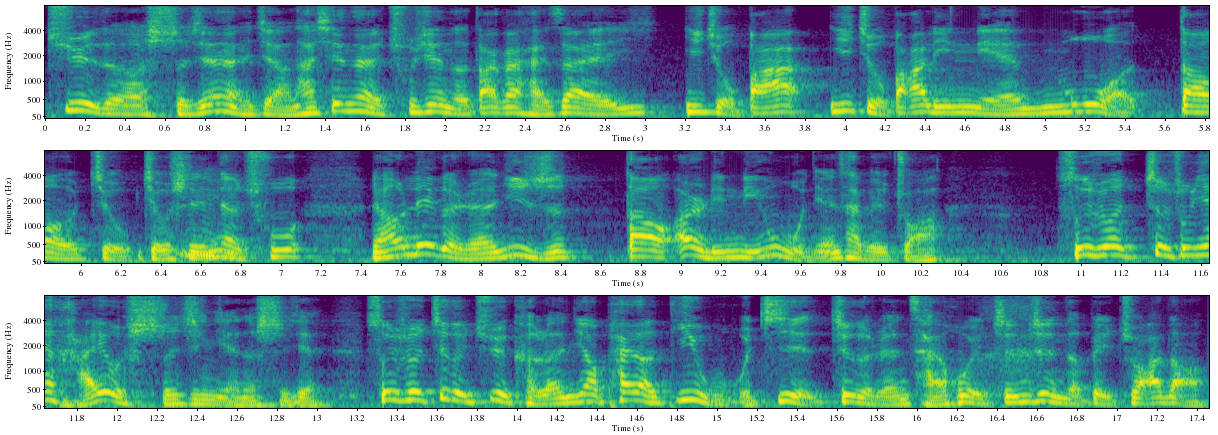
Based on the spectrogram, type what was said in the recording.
剧的时间来讲，它现在出现的大概还在一一九八一九八零年末到九九十年代初，然后那个人一直到二零零五年才被抓。所以说，这中间还有十几年的时间。所以说，这个剧可能要拍到第五季，这个人才会真正的被抓到。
